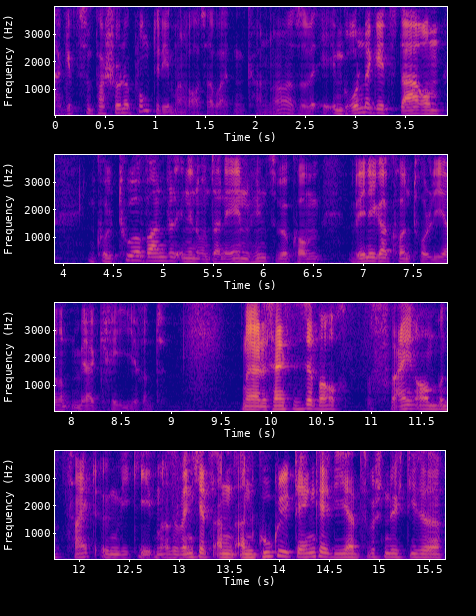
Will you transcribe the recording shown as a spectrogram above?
da gibt es ein paar schöne Punkte, die man rausarbeiten kann. Ne? Also im Grunde geht es darum, einen Kulturwandel in den Unternehmen hinzubekommen, weniger kontrollierend, mehr kreierend. Naja, das heißt, es ist aber auch Freiraum und Zeit irgendwie geben. Also wenn ich jetzt an, an Google denke, die ja zwischendurch diese,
